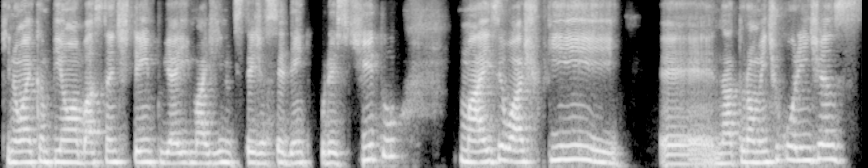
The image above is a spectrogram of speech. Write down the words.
que não é campeão há bastante tempo, e aí imagino que esteja sedento por esse título, mas eu acho que, é, naturalmente, o Corinthians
